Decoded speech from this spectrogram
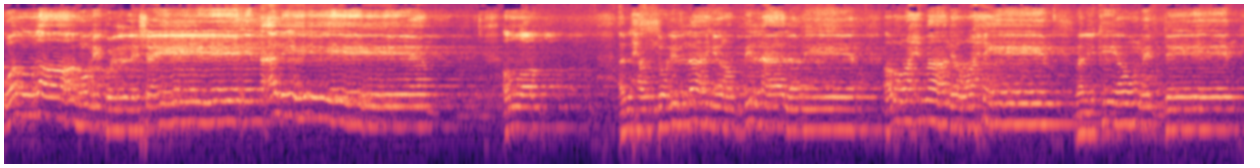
والله بكل شيء عليم. الله الحمد لله رب العالمين الرحمن الرحيم ملك يوم الدين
